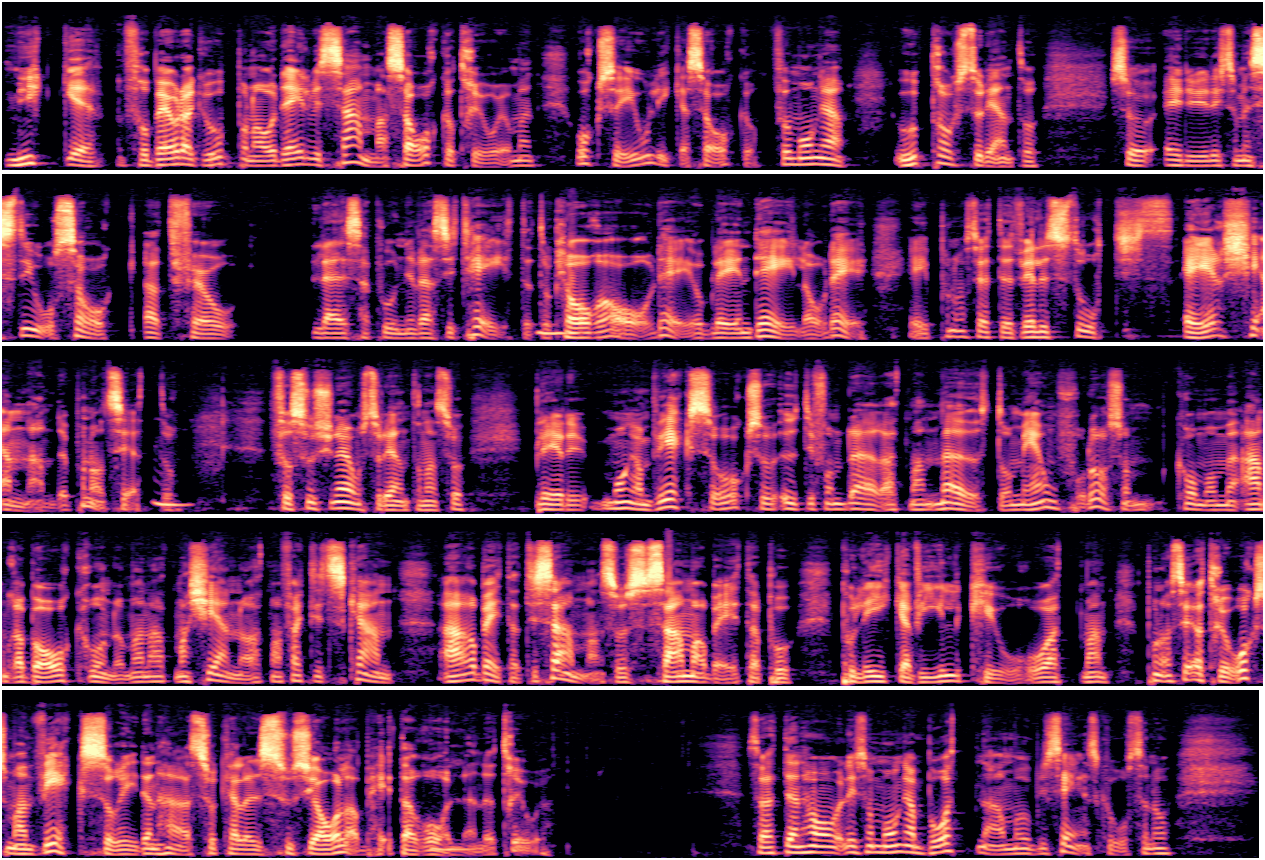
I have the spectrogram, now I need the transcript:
mycket för båda grupperna och delvis samma saker tror jag men också olika saker. För många uppdragsstudenter så är det ju liksom en stor sak att få läsa på universitetet och mm. klara av det och bli en del av det är på något sätt ett väldigt stort erkännande på något sätt. Mm. för socionomstudenterna så blir det, många växer också utifrån det där att man möter människor då som kommer med andra bakgrunder men att man känner att man faktiskt kan arbeta tillsammans och samarbeta på, på lika villkor och att man på något sätt, jag tror också man växer i den här så kallade socialarbetarrollen, det tror jag. Så att den har liksom många bottnar, mobiliseringskursen. Och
